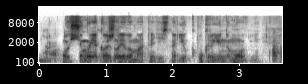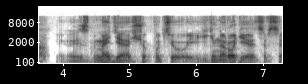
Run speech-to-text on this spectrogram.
народ. Ось чому як важливо мати дійсно і україномовні Так. З- медіа, щоб цю єдинороді це все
